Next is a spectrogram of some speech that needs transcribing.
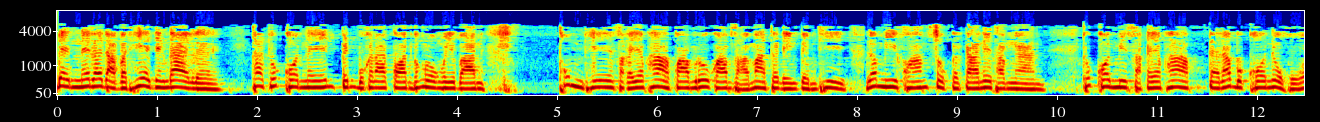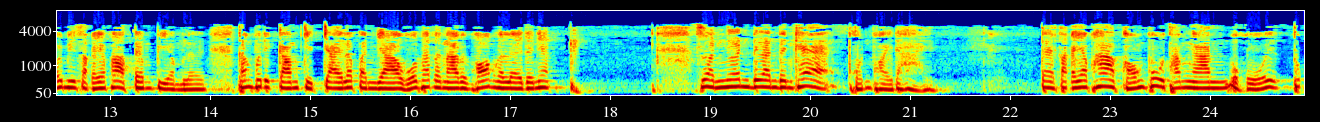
เด่นในระดับประเทศยังได้เลย ถ้าทุกคนในเป็นบุคลากรของโรงพยาบาล ทุ่มเทศักยภาพความรู้ความสามารถตนเองเต็มที่ แล้วมีความสุขกับการได้ทำงาน ทุกคนมีศักยภาพ แต่ละบุคคลเนี่ยโอ้โหมีศักยภาพเต็มเปี่ยมเลย ทั้งพฤติกรรมจิตใจและปัญญาโอ้โหพัฒนาไปพร้อมกันเลยตัวเนี้ยส่วนเงินเดือนเป็นแค่ผลพลอยได้ แต่ศักยภาพของผู้ทำงานโอ้โหทุก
